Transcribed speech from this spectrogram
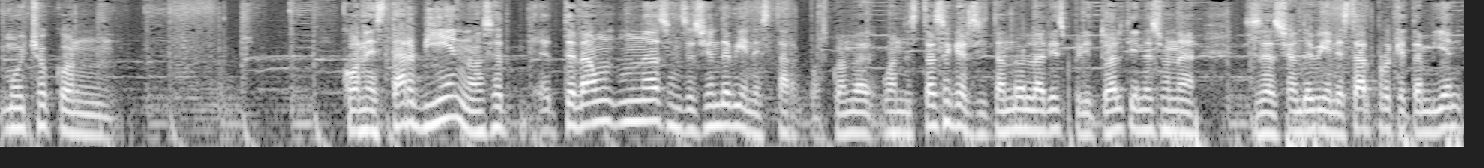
mucho con con estar bien, o sea, te da una sensación de bienestar, pues cuando, cuando estás ejercitando el área espiritual tienes una sensación de bienestar porque también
